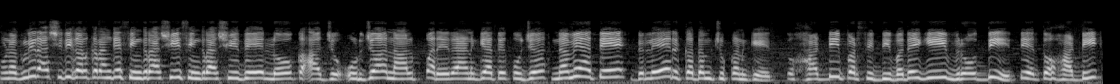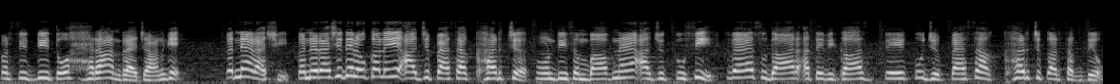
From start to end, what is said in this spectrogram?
ਹੁਣ ਅਗਲੀ ਰਾਸ਼ੀ ਦੀ ਗੱਲ ਕਰਾਂਗੇ ਸਿੰਘ ਰਾਸ਼ੀ। ਸਿੰਘ ਰਾਸ਼ੀ ਦੇ ਲੋਕ ਅੱਜ ਊਰਜਾ ਨਾਲ ਭਰੇ ਰਹਿਣਗੇ ਅਤੇ ਕੁਝ ਨਵੇਂ ਅਤੇ ਦਲੇਰ ਕਦਮ ਚੁੱਕਣਗੇ। ਤੁਹਾਡੀ ਪ੍ਰਸਿੱਧੀ ਵਧੇਗੀ, ਵਿਰੋਧੀ ਧਿਰ ਤੁਹਾਡੀ ਪ੍ਰਸਿੱਧੀ ਤੋਂ ਹੈਰਾਨ ਰਹਿ ਜਾਣਗੇ। ਕੰਨਿਆ ਰਾਸ਼ੀ। ਕੰਨਿਆ ਰਾਸ਼ੀ ਦੇ ਲੋਕਾਂ ਲਈ ਅੱਜ ਪੈਸਾ ਖਰਚ ਹੋਣ ਦੀ ਸੰਭਾਵਨਾ ਹੈ। ਅੱਜ ਤੁਸੀਂ ਸਵੈ ਸੁਧਾਰ ਅਤੇ ਵਿਕਾਸ ਤੇ ਕੁਝ ਪੈਸਾ ਖਰਚ ਕਰ ਸਕਦੇ ਹੋ।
